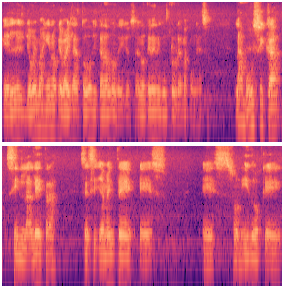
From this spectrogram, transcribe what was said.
Él, yo me imagino que baila a todos y cada uno de ellos. Él no tiene ningún problema con eso. La música sin la letra sencillamente es, es sonido que,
